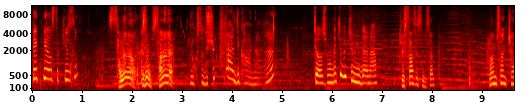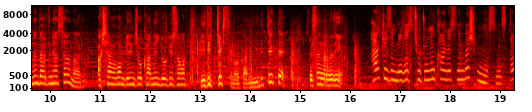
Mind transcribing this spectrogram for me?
Pek bir asık yüzün. Sana ne var kızım? Sana ne? Yoksa düşük mü geldi karnın ha? Çalışmadaki bütün bir dönem. Kes lan sesini sen. Hem sen kendi derdini yazsana Nari. Akşam babam gelince o karneyi gördüğü zaman yedireceksin o karneyi. Yedirecek de işte senin haberin yok. Herkesin babası çocuğunun karnesinin beş olmasını ister.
